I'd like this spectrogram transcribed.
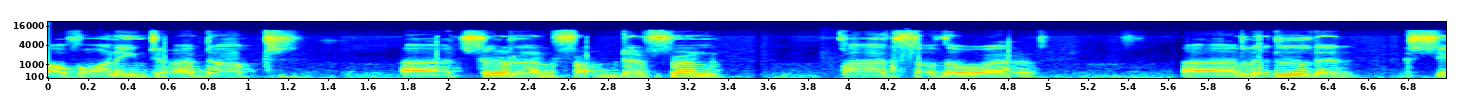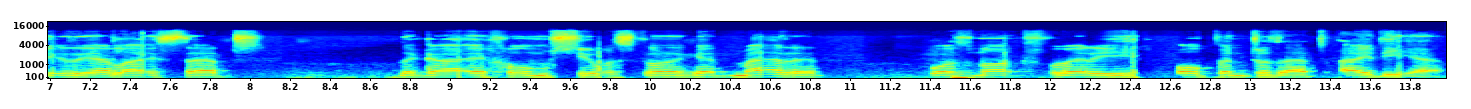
of wanting to adopt uh, children from different parts of the world. Uh, little did she realize that the guy whom she was going to get married was not very open to that idea.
